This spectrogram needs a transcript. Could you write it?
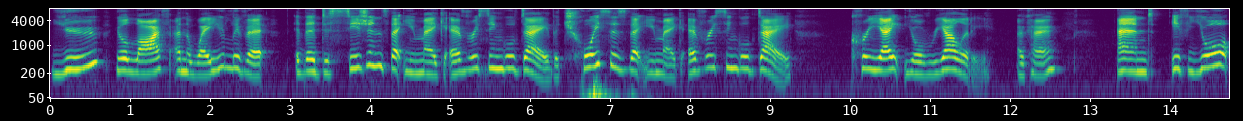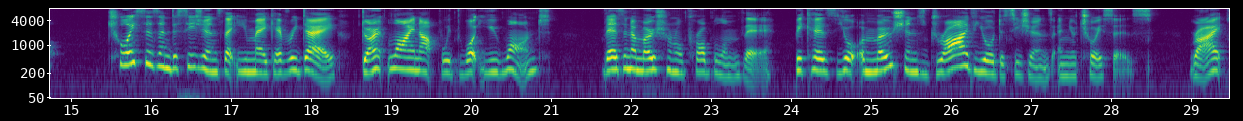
You, your life, and the way you live it, the decisions that you make every single day, the choices that you make every single day create your reality. Okay. And if your choices and decisions that you make every day don't line up with what you want, there's an emotional problem there because your emotions drive your decisions and your choices, right?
